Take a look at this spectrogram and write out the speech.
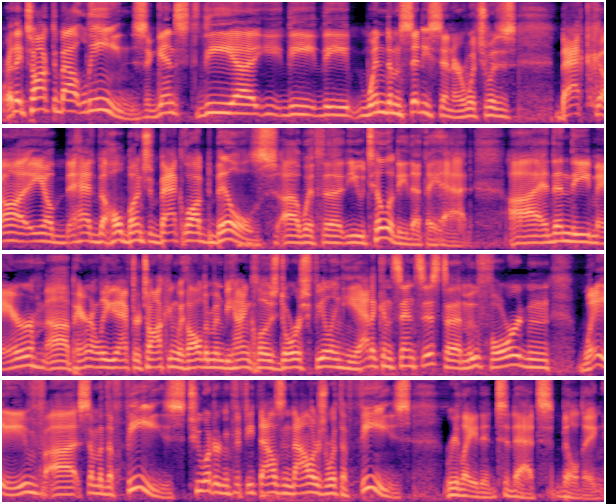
where they talked about liens against the uh, the the Wyndham City Center, which was back, uh, you know, had a whole bunch of backlogged bills uh, with uh, the utility that they had, uh, and then the mayor uh, apparently, after talking with aldermen behind closed doors, feeling he had a consensus to move forward and waive uh, some of the fees, $250,000 worth of fees related to that building.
